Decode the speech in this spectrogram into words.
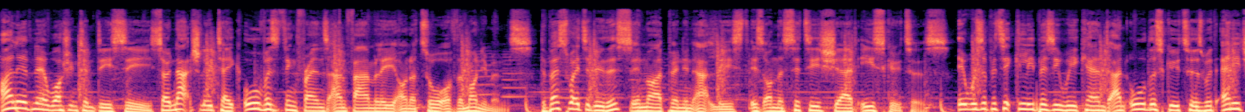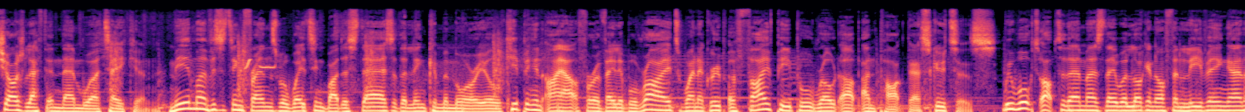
I live near Washington, D.C., so naturally take all visiting friends and family on a tour of the monuments. The best way to do this, in my opinion at least, is on the city's shared e scooters. It was a particularly busy weekend, and all the scooters with any charge left in them were taken. Me and my visiting friends were waiting by the stairs of the Lincoln Memorial, keeping an eye out for available rides when a group of five people rolled up and parked their scooters. We walked up to them as they were logging off and leaving and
